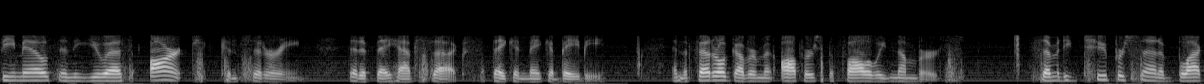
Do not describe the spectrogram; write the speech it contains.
females in the U.S. aren't considering that if they have sex, they can make a baby. And the federal government offers the following numbers 72% of black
